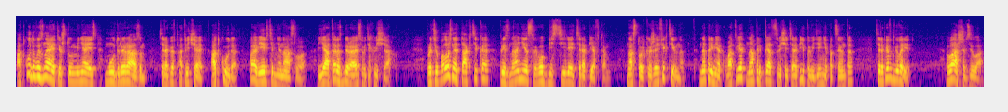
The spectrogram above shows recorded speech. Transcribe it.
«Откуда вы знаете, что у меня есть мудрый разум?» Терапевт отвечает, «Откуда? Поверьте мне на слово». Я-то разбираюсь в этих вещах. Противоположная тактика – признание своего бессилия терапевтом. Настолько же эффективно. Например, в ответ на препятствующее терапии поведение пациента, терапевт говорит «Ваша взяла.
